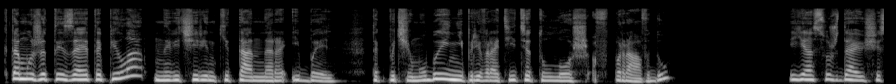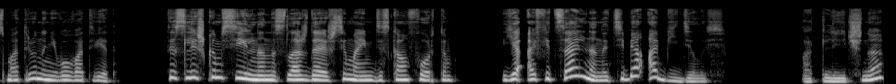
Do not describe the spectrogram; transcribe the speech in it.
К тому же ты за это пила на вечеринке Таннера и Белль, так почему бы и не превратить эту ложь в правду?» Я осуждающе смотрю на него в ответ. «Ты слишком сильно наслаждаешься моим дискомфортом. Я официально на тебя обиделась». «Отлично.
